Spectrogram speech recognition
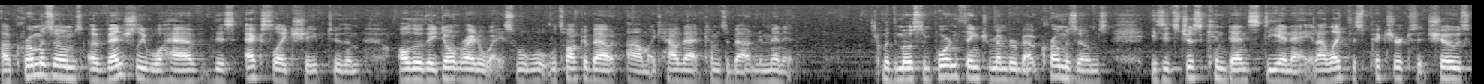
Uh, chromosomes eventually will have this X-like shape to them, although they don't right away. So we'll, we'll talk about um, like how that comes about in a minute. But the most important thing to remember about chromosomes is it's just condensed DNA. And I like this picture because it shows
